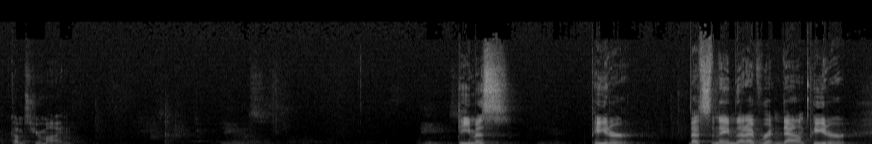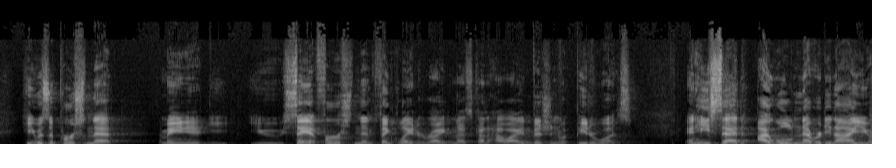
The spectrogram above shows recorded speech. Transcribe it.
that comes to your mind? Demas. Demas. Demas? Peter. Peter. That's the name that I've written down, Peter. He was a person that, I mean, you, you say it first and then think later, right? And that's kind of how I envisioned what Peter was. And he said, I will never deny you.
